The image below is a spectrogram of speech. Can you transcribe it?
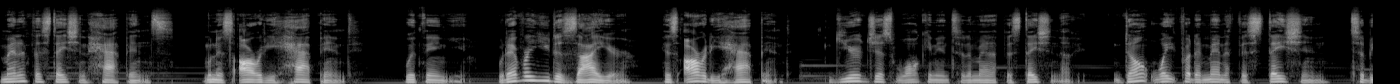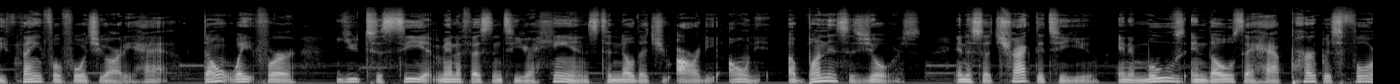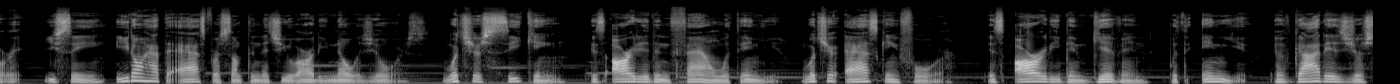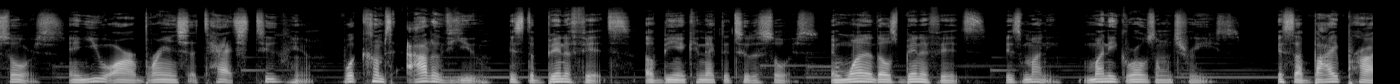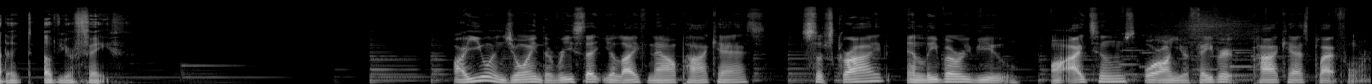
Manifestation happens when it's already happened within you. Whatever you desire has already happened. You're just walking into the manifestation of it. Don't wait for the manifestation to be thankful for what you already have. Don't wait for you to see it manifest into your hands to know that you already own it. Abundance is yours and it's attracted to you and it moves in those that have purpose for it. You see, you don't have to ask for something that you already know is yours. What you're seeking is already been found within you. What you're asking for is already been given within you. If God is your source and you are a branch attached to Him, what comes out of you is the benefits of being connected to the source. And one of those benefits is money. Money grows on trees. It's a byproduct of your faith. Are you enjoying the Reset Your Life Now podcast? Subscribe and leave a review on iTunes or on your favorite podcast platform.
